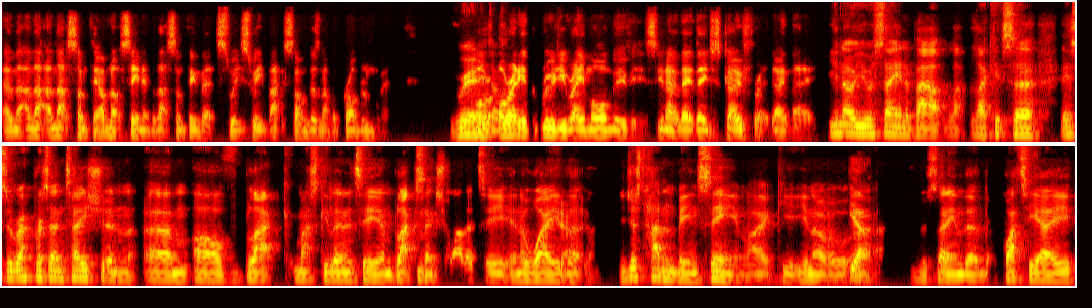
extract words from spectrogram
and and, that, and that's something I've not seen it, but that's something that Sweet Sweetback Song doesn't have a problem with, Really. or, does. or any of the Rudy Ray Moore movies. You know, they they just go for it, don't they? you know you were saying about like, like it's a it's a representation um of black masculinity and black Mm. sexuality in a way Yeah, that yeah. it just hadn't been seen like you, you know Yeah. uh, were saying that the Poitier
